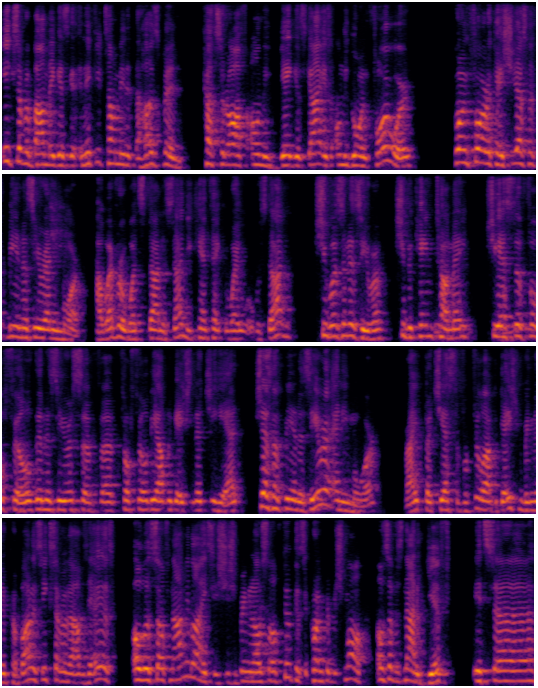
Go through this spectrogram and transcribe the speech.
And if you tell me that the husband cuts it off, only Gegas guy is only going forward, going forward, okay, she doesn't have to be a Nazir anymore. However, what's done is done. You can't take away what was done. She was a Nazira. She became Tame. She has to fulfill the Naziris of uh, fulfill the obligation that she had. She doesn't have to be in a Nazira anymore, right? But she has to fulfill obligation, bring the Karbanas, Olasof Namilais. She should bring an Olasof too, because according to Bishmal, Olasof is not a gift. It's uh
